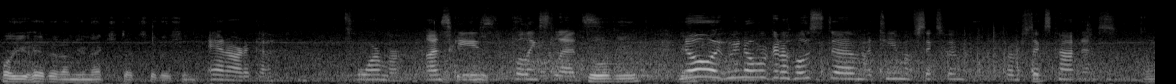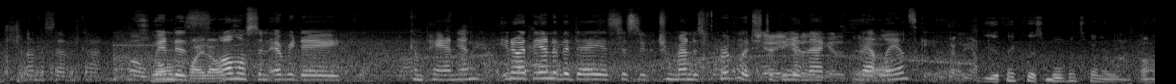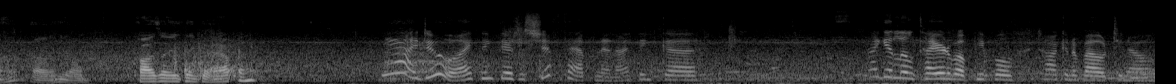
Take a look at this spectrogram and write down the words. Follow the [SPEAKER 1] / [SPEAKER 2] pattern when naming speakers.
[SPEAKER 1] Where are you headed on your next expedition?
[SPEAKER 2] Antarctica. It's warmer. On skis, pulling sleds.
[SPEAKER 1] Two of you?
[SPEAKER 2] No, we know we're going to host um, a team of six women from six continents
[SPEAKER 1] Okay.
[SPEAKER 2] on the seventh continent. Oh,
[SPEAKER 1] Snow,
[SPEAKER 2] wind is almost an everyday companion. You know, at the end of the day, it's just a tremendous privilege to be in that, that
[SPEAKER 1] Yeah.
[SPEAKER 2] landscape.
[SPEAKER 1] Do you think this movement's going to, uh, uh, you know, cause anything to happen?
[SPEAKER 2] Yeah, I do. I think there's a shift happening. I think uh, I get a little tired about people talking about, you know,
